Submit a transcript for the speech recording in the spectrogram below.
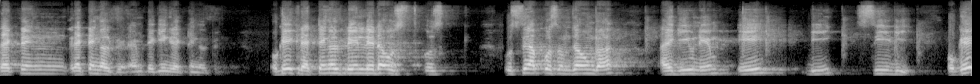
rectangle rectangle plane I am taking rectangle plane okay एक रेक्टेंगल प्लेन लेना उस उस, उससे आपको समझाऊँगा। I give name A B C D okay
